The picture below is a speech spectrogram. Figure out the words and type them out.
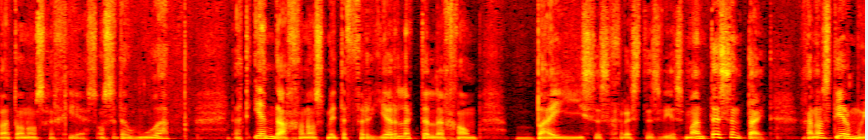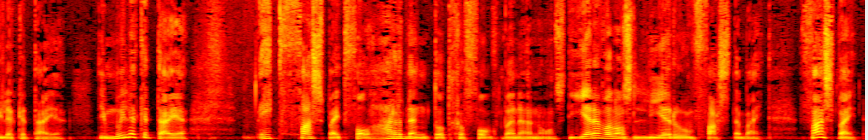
wat aan ons gegee is. Ons het 'n hoop dat eendag gaan ons met 'n verheerlikte liggaam by Jesus Christus wees. Maar intussen tyd gaan ons deur moeilike tye. Die moeilike tye het vasbyt, volharding tot gevolg binne in ons. Die Here wil ons leer hoe om vas te byt. Vasbyt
